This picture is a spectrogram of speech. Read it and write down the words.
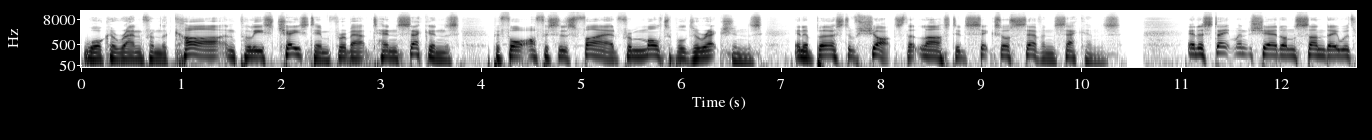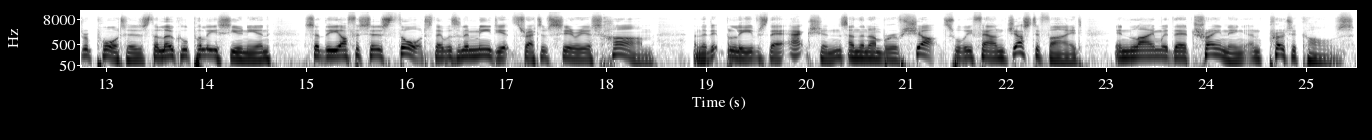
Walker ran from the car and police chased him for about 10 seconds before officers fired from multiple directions in a burst of shots that lasted 6 or 7 seconds. In a statement shared on Sunday with reporters, the local police union said the officers thought there was an immediate threat of serious harm and that it believes their actions and the number of shots will be found justified in line with their training and protocols.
